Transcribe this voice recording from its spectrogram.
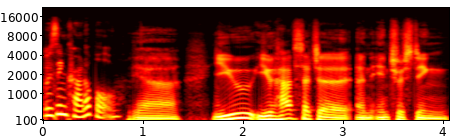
was incredible. Yeah. You you have such a an interesting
